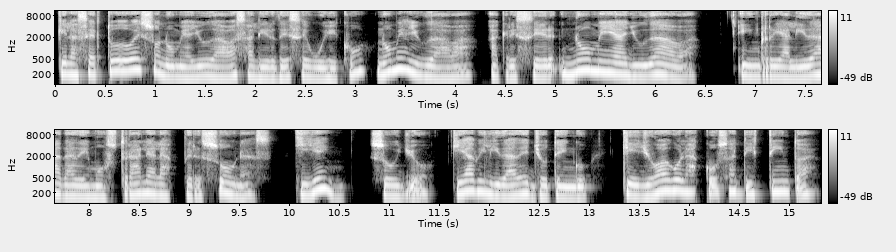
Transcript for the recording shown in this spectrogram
que el hacer todo eso no me ayudaba a salir de ese hueco, no me ayudaba a crecer, no me ayudaba en realidad a demostrarle a las personas quién soy yo, qué habilidades yo tengo, que yo hago las cosas distintas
